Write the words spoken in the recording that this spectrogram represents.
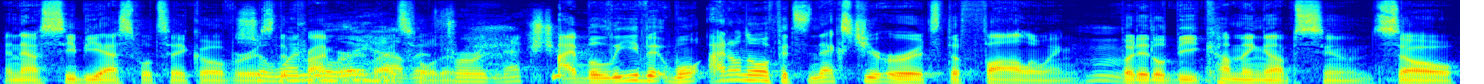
and now CBS will take over So as the when will primary they rights have it holder. for next year? Hmm. I believe it won't. I don't know if it's next year or it's the following, but it'll be coming up soon. So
